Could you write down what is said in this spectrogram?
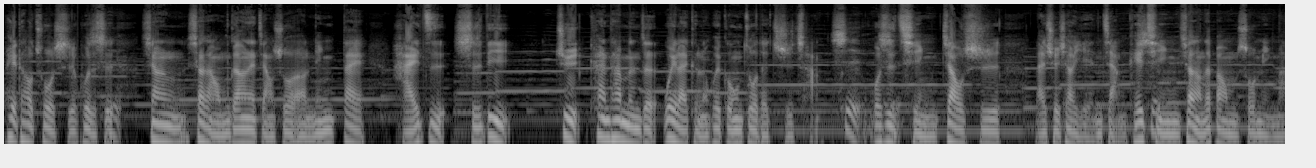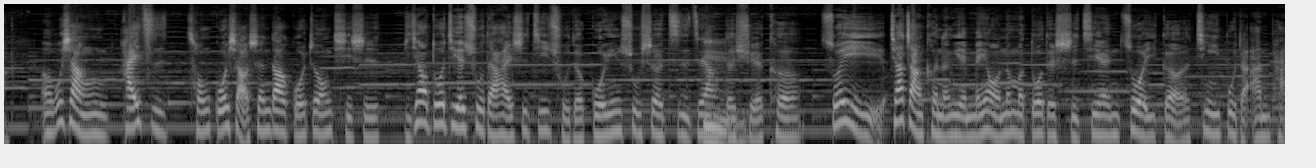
配套措施，或者是像校长我们刚刚在讲说啊，您带孩子实地。去看他们的未来可能会工作的职场，是，或是请教师来学校演讲，可以请校长再帮我们说明吗？呃，我想孩子从国小升到国中，其实比较多接触的还是基础的国音数设置这样的学科。所以家长可能也没有那么多的时间做一个进一步的安排，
